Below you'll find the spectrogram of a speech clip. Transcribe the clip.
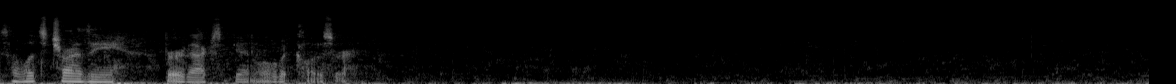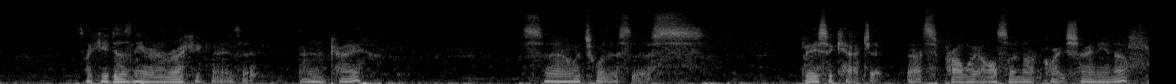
So let's try the bird axe again a little bit closer. It's like he doesn't even recognize it. Okay. So which one is this? Basic hatchet. That's probably also not quite shiny enough.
